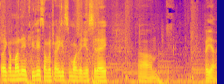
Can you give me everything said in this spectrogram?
like on Monday and Tuesday. So I'm gonna try to get some more videos today. Um, but yeah.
